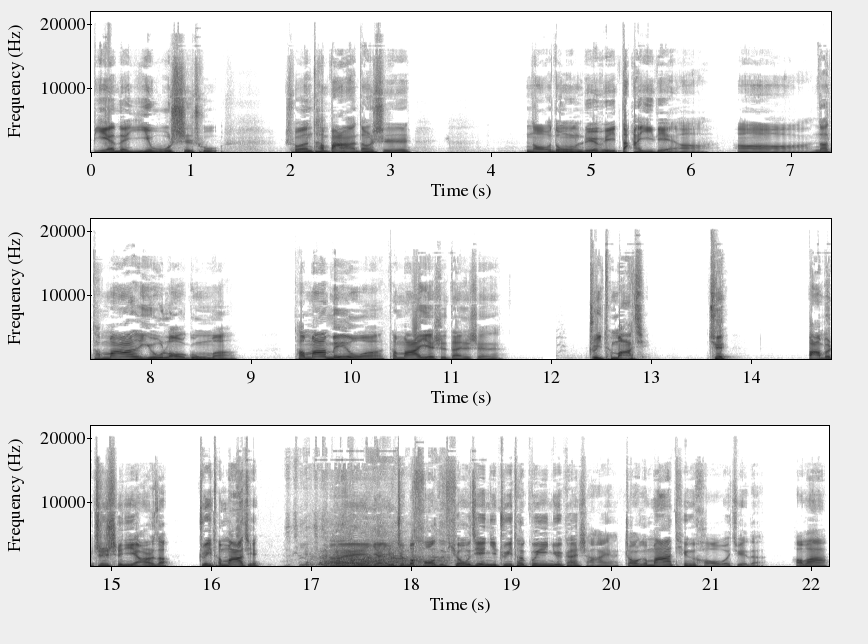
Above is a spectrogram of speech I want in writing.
别的一无是处。”说完，他爸当时脑洞略微大一点啊。啊，那他妈有老公吗？他妈没有啊，他妈也是单身。追他妈去，去，爸爸支持你儿子追他妈去。哎呀，有这么好的条件，你追他闺女干啥呀？找个妈挺好，我觉得，好吧。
